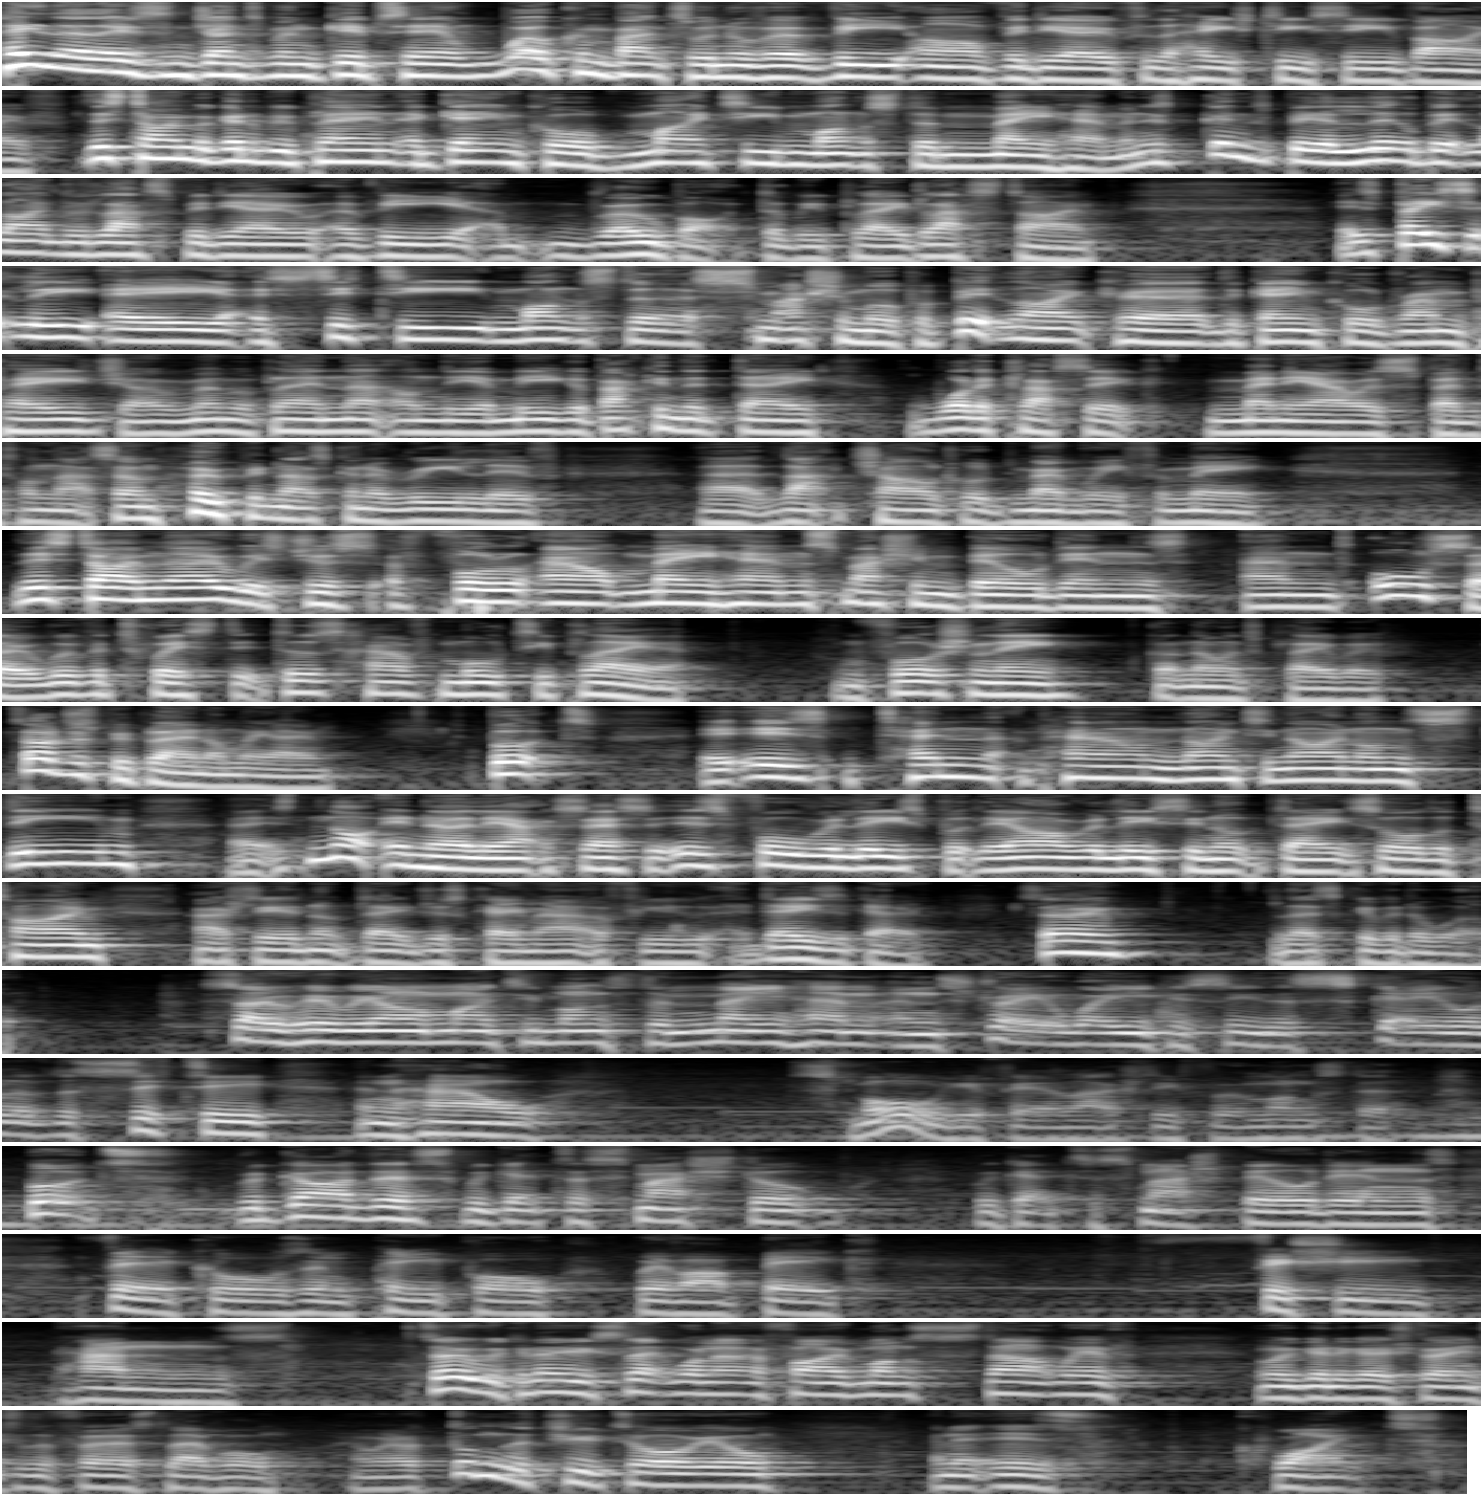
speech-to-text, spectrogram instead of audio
Hey there ladies and gentlemen, Gibs here and welcome back to another VR video for the HTC Vive. This time we're going to be playing a game called Mighty Monster Mayhem and it's going to be a little bit like the last video of the um, robot that we played last time. It's basically a, a city monster smash 'em up, a bit like uh, the game called Rampage. I remember playing that on the Amiga back in the day. What a classic, many hours spent on that. So I'm hoping that's going to relive uh, that childhood memory for me. This time though, it's just a full out mayhem, smashing buildings, and also with a twist, it does have multiplayer. Unfortunately, got no one to play with, so I'll just be playing on my own. But it is £10.99 on Steam. Uh, it's not in early access, it is full release, but they are releasing updates all the time. Actually, an update just came out a few days ago. So, let's give it a whirl. So here we are, Mighty Monster Mayhem, and straight away you can see the scale of the city and how small you feel actually for a monster. But regardless, we get to smash up, we get to smash buildings, vehicles and people with our big fishy hands. So we can only select one out of five monsters to start with, and we're going to go straight into the first level. And we've done the tutorial, and it is quite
